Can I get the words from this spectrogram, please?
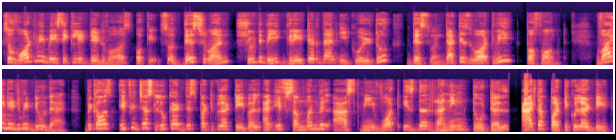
so what we basically did was okay so this one should be greater than equal to this one. That is what we performed why did we do that? Because if you just look at this particular table and if someone will ask me what is the running total at a particular date.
